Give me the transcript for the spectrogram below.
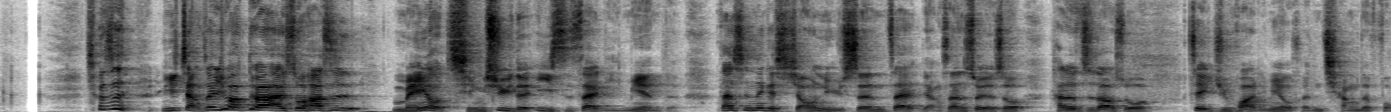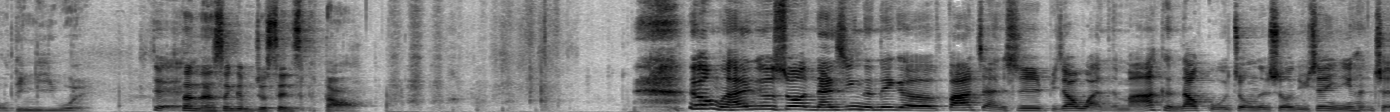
就是你讲这句话对他来说，他是没有情绪的意思在里面的。但是那个小女生在两三岁的时候，她就知道说这句话里面有很强的否定意味，对，但男生根本就 sense 不到。因为我们还就是说，男性的那个发展是比较晚的嘛，他可能到国中的时候，女生已经很成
